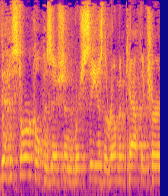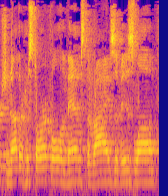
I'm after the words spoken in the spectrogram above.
the historical position, which sees the Roman Catholic Church and other historical events, the rise of Islam,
